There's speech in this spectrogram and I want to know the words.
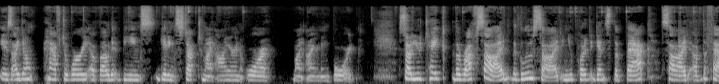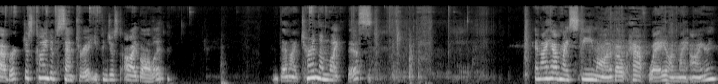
is I don't have to worry about it being getting stuck to my iron or my ironing board. So you take the rough side, the glue side, and you put it against the back side of the fabric. Just kind of center it. You can just eyeball it. And then I turn them like this. And I have my steam on about halfway on my iron.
